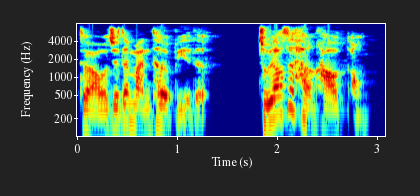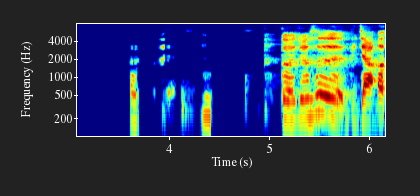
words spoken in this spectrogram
对吧？我觉得蛮特别的，主要是很好懂。对，就是比较二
